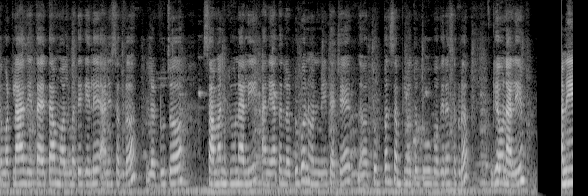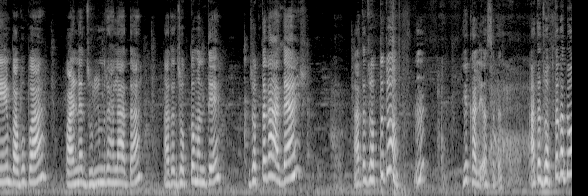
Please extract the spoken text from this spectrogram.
तर म्हटलं आज येता येता मॉलमध्ये गेले आणि सगळं लड्डूचं सामान घेऊन आली आणि आता लड्डू बनवून मी त्याचे तूप पण संपलं होतं. तूप वगैरे सगळं घेऊन आली. आणि बाबूपा पाळण्यात झुलून राहिला आता. आता झोपतो म्हणते. झोपतं का आद्यांश आता झोपतो तू? हे खाली असं कर. आता झोपतं का तो?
